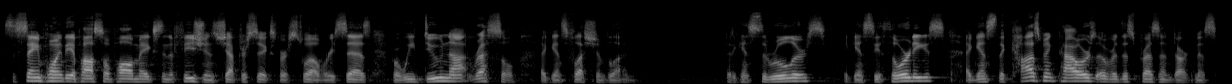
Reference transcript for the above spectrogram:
It's the same point the Apostle Paul makes in Ephesians chapter 6, verse 12, where he says, For we do not wrestle against flesh and blood but against the rulers, against the authorities, against the cosmic powers over this present darkness,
